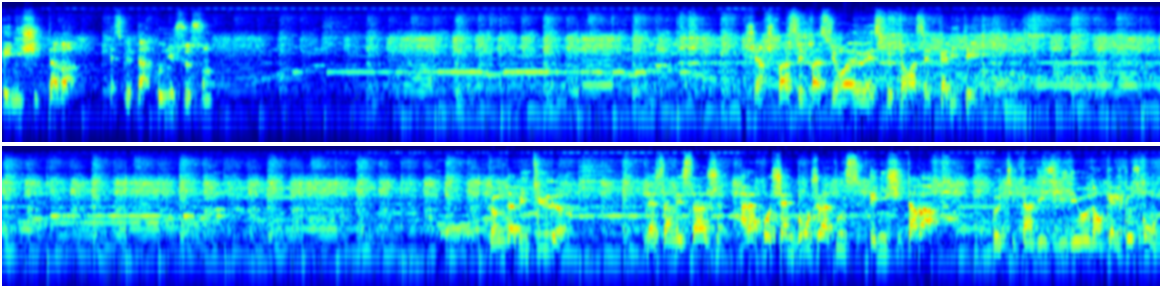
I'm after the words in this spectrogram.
Et Nishitaba, est-ce que tu as reconnu ce son? Cherche pas, c'est pas sur AES que tu auras cette qualité. Comme d'habitude, laisse un message. À la prochaine, bon jeu à tous et Nishitaba. Petit indice vidéo dans quelques secondes.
